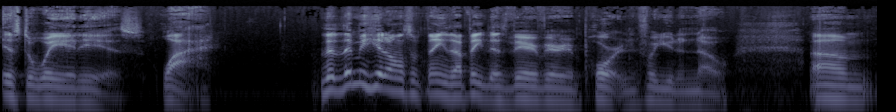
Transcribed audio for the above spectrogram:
is the way it is? Why? Let, let me hit on some things I think that's very, very important for you to know. Um,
